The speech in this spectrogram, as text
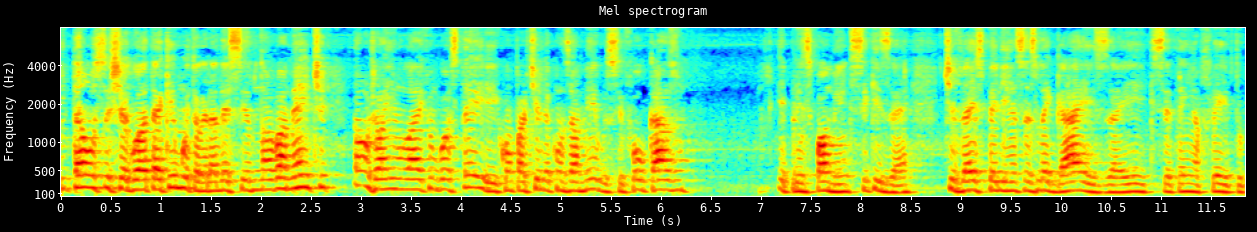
Então, se chegou até aqui, muito agradecido novamente. Dá um joinha, um like, um gostei e compartilha com os amigos, se for o caso. E principalmente, se quiser, tiver experiências legais aí que você tenha feito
